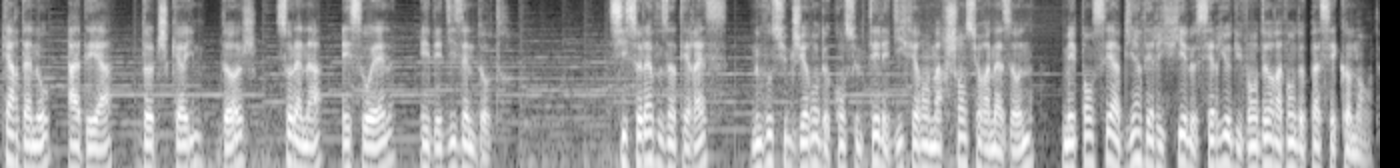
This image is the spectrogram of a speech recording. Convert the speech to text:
Cardano, ADA, Dogecoin, Doge, Solana, SOL, et des dizaines d'autres. Si cela vous intéresse, nous vous suggérons de consulter les différents marchands sur Amazon, mais pensez à bien vérifier le sérieux du vendeur avant de passer commande.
